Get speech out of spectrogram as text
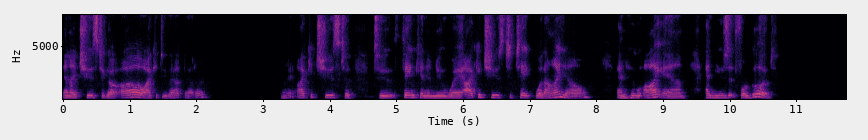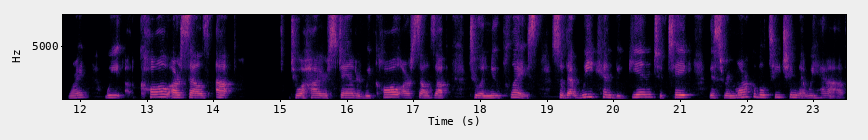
And I choose to go, oh, I could do that better right? I could choose to to think in a new way. I could choose to take what i know and who i am and use it for good right? We call ourselves up to a higher standard. We call ourselves up to a new place so that we can begin to take this remarkable teaching that we have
